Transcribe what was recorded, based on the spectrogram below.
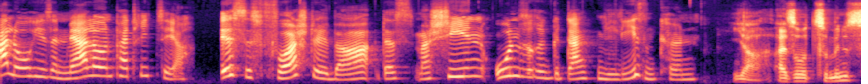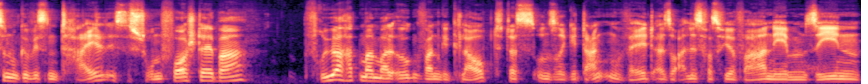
Hallo, hier sind Merle und Patricia. Ist es vorstellbar, dass Maschinen unsere Gedanken lesen können? Ja, also zumindest zu einem gewissen Teil ist es schon vorstellbar. Früher hat man mal irgendwann geglaubt, dass unsere Gedankenwelt, also alles, was wir wahrnehmen, sehen,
